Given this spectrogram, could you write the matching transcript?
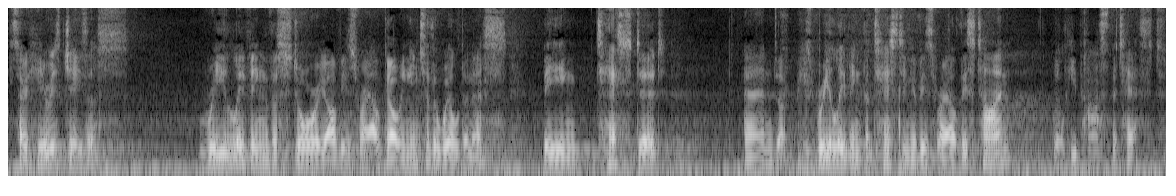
So here is Jesus reliving the story of Israel, going into the wilderness, being tested, and he's reliving the testing of Israel. This time, will he pass the test?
